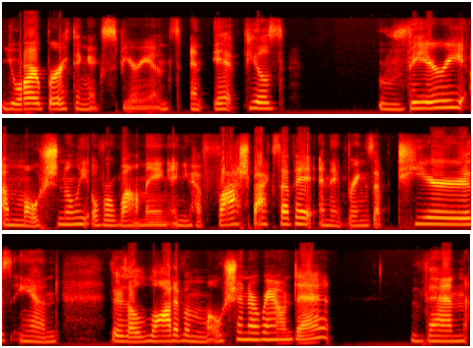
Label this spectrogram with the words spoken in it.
your birthing experience and it feels very emotionally overwhelming and you have flashbacks of it and it brings up tears and there's a lot of emotion around it, then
